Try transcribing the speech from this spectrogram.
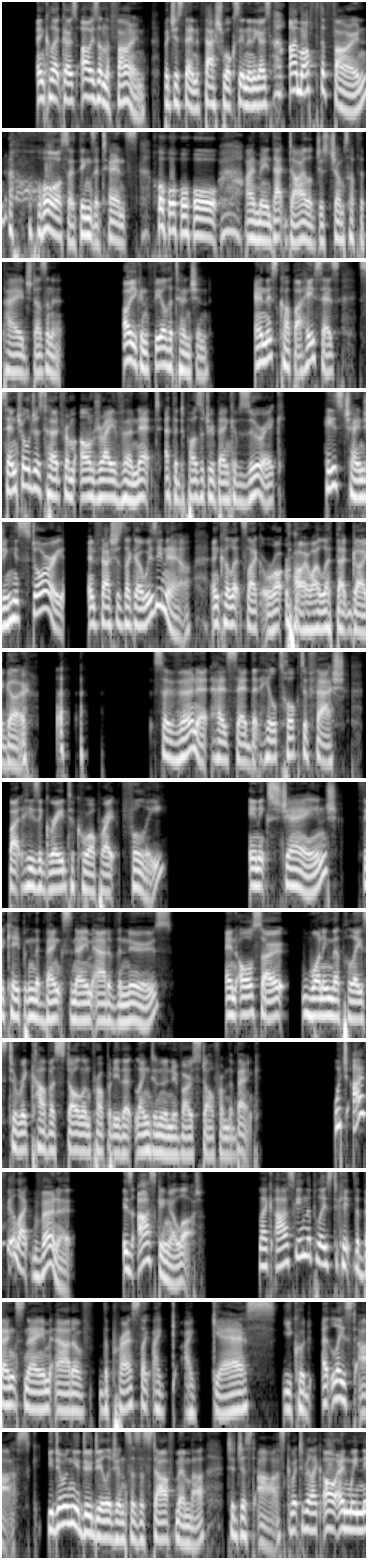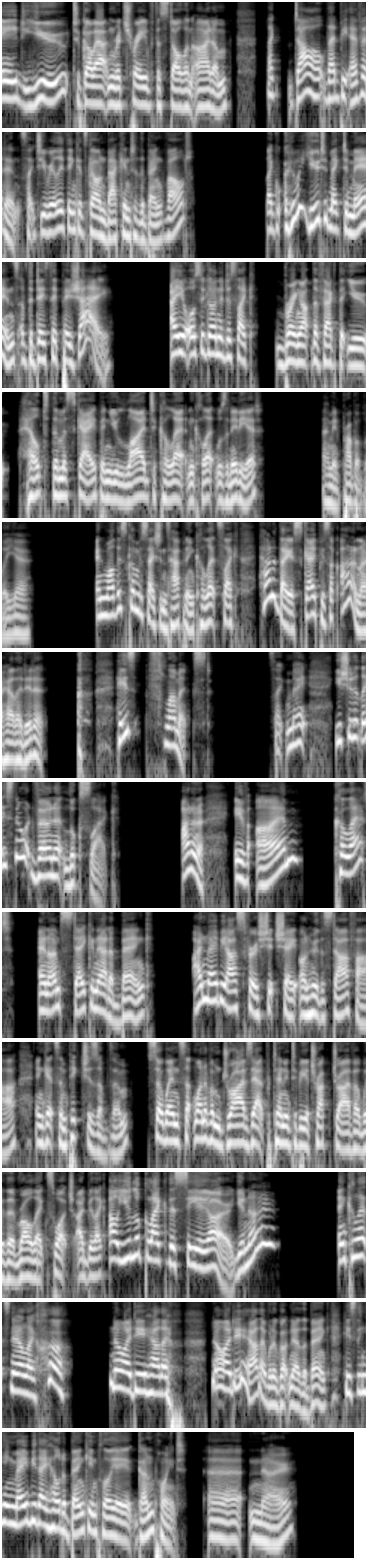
And Collet goes, Oh, he's on the phone. But just then, Fache walks in and he goes, I'm off the phone. Oh, so things are tense. Oh, I mean, that dialogue just jumps off the page, doesn't it? Oh, you can feel the tension. And this copper, he says, Central just heard from Andre Vernet at the Depository Bank of Zurich. He's changing his story. And Fache is like, Oh, is he now? And Collet's like, Rot Row, oh, I let that guy go. So Vernet has said that he'll talk to Fache, but he's agreed to cooperate fully in exchange for keeping the bank's name out of the news and also wanting the police to recover stolen property that Langdon and Neveu stole from the bank. Which I feel like Vernet is asking a lot. Like asking the police to keep the bank's name out of the press, like I I guess you could at least ask. You're doing your due diligence as a staff member to just ask, but to be like, oh, and we need you to go out and retrieve the stolen item. Like, dull, that'd be evidence. Like, do you really think it's going back into the bank vault? Like, who are you to make demands of the DCPJ? Are you also going to just like bring up the fact that you helped them escape and you lied to Collet and Collet was an idiot? I mean, probably, yeah. And while this conversation's happening, Collet's like, How did they escape? He's like, I don't know how they did it. He's flummoxed. It's like, mate, you should at least know what Vernet looks like. I don't know. If I'm Collet and I'm staking out a bank, I'd maybe ask for a shit sheet on who the staff are and get some pictures of them. So when one of them drives out pretending to be a truck driver with a Rolex watch, I'd be like, oh, you look like the CEO, you know? And Collet's now like, huh, no idea how they, no idea how they would have gotten out of the bank. He's thinking maybe they held a bank employee at gunpoint. Uh, no.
